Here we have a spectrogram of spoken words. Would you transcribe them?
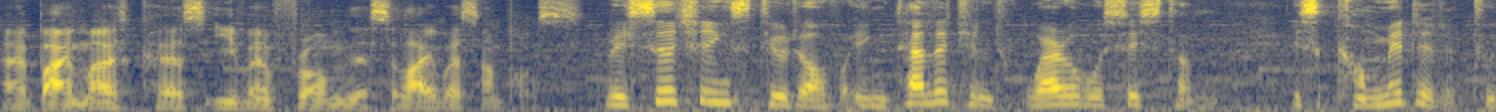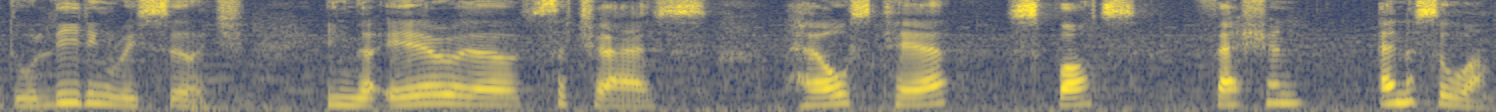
uh, biomarkers even from the saliva samples. Research Institute of Intelligent Wearable System is committed to do leading research in the area such as healthcare, sports, fashion, and so on.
